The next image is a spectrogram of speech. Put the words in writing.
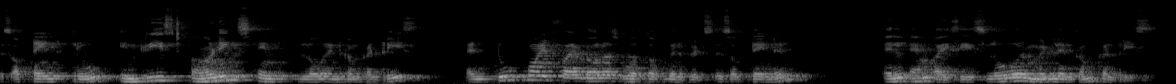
is obtained through increased earnings in lower income countries and $2.5 worth of benefits is obtained in LMICs, lower middle income countries.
